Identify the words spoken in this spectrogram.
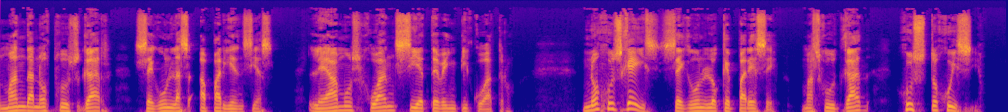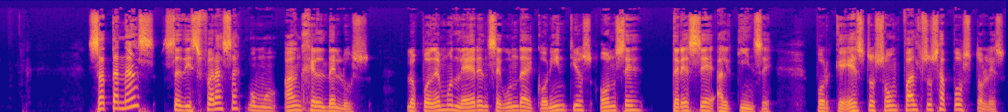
manda no juzgar según las apariencias. Leamos Juan 7:24. No juzguéis según lo que parece, mas juzgad justo juicio. Satanás se disfraza como ángel de luz lo podemos leer en 2 Corintios 11, 13 al 15, porque estos son falsos apóstoles,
